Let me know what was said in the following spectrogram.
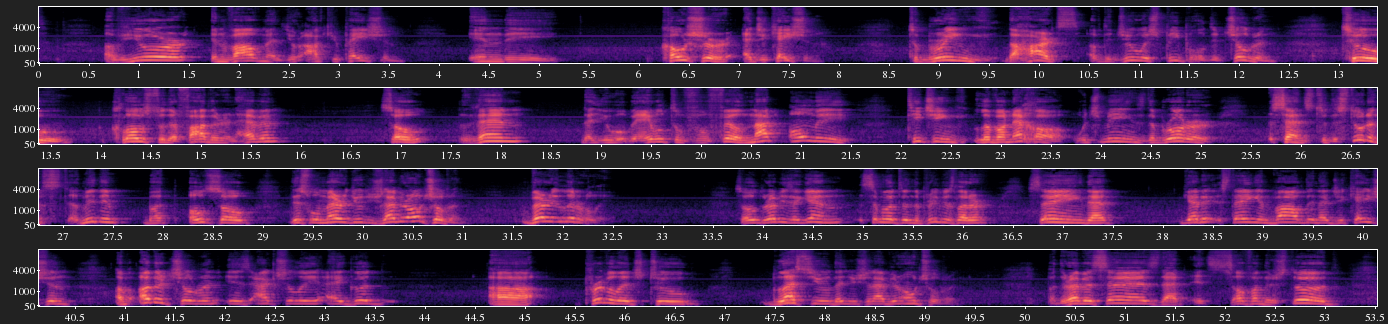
of your involvement, your occupation in the kosher education to bring the hearts of the Jewish people, the children, to close to their Father in heaven, so then that you will be able to fulfill not only teaching Levanecha, which means the broader sense to the students, but also this will merit you, you should have your own children very literally. So the Rebbe is again similar to in the previous letter, saying that getting staying involved in education of other children is actually a good uh, privilege to bless you that you should have your own children. But the Rebbe says that it's self-understood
